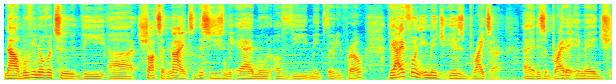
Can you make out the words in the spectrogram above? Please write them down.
Now moving over to the uh, shots at night, this is using the AI mode of the Mate 30 Pro. The iPhone image is brighter. Uh, it is a brighter image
